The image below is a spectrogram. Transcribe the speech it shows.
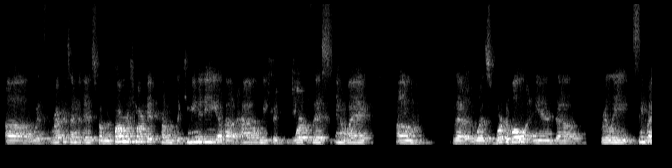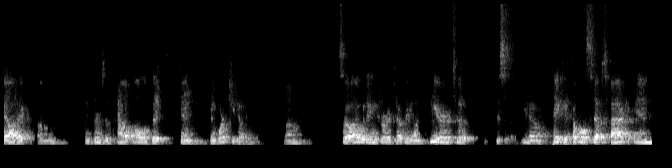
uh, with representatives from the farmer's market, from the community about how we could work this in a way um, that was workable and, uh, really symbiotic, um, in terms of how all of this can, can work together. Um, So I would encourage everyone here to just, you know, take a couple of steps back and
